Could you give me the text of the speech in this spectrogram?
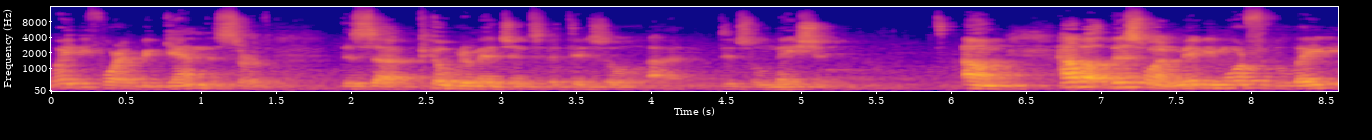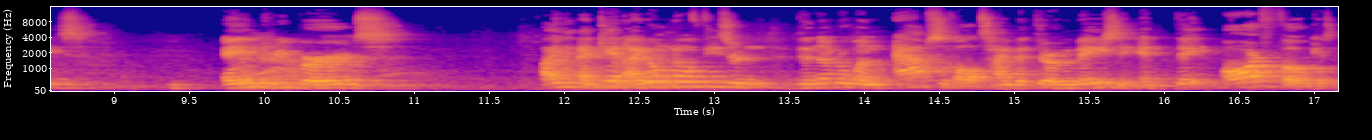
way before I began this sort of this uh, pilgrimage into the digital uh, digital nation. Um, how about this one? Maybe more for the ladies. Angry Birds. I, again, I don't know if these are the number one apps of all time, but they're amazing and they are focused.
